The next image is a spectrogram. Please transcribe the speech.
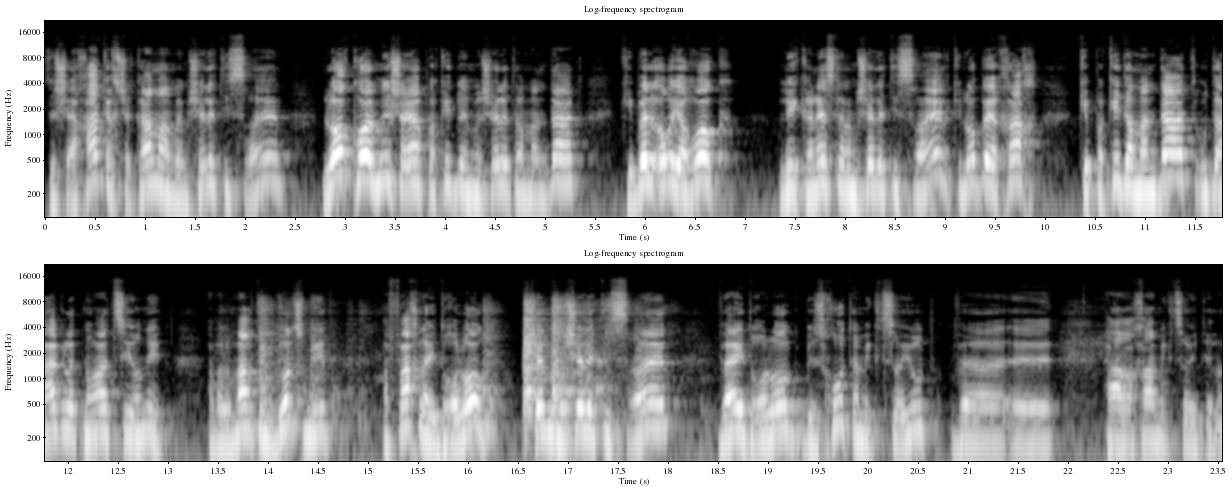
זה שאחר כך שקמה ממשלת ישראל, לא כל מי שהיה פקיד בממשלת המנדט קיבל אור ירוק להיכנס לממשלת ישראל, כי לא בהכרח כפקיד המנדט הוא דאג לתנועה הציונית. אבל מרטין גולדשמיד הפך להידרולוג של ממשלת ישראל, וההידרולוג בזכות המקצועיות וההערכה המקצועית אליו.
